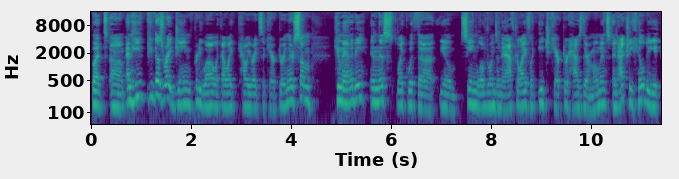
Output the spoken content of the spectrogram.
But um, and he he does write Jane pretty well. Like I like how he writes the character, and there's some humanity in this, like with the you know seeing loved ones in the afterlife. Like each character has their moments, and actually Hildy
